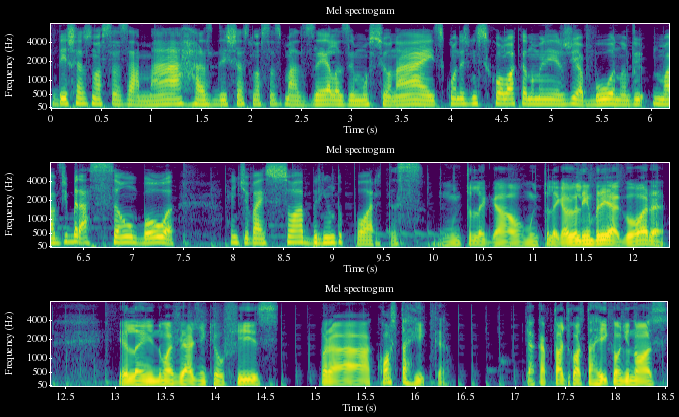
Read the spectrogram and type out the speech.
deixa as nossas amarras, deixa as nossas mazelas emocionais, quando a gente se coloca numa energia boa, numa vibração boa, a gente vai só abrindo portas. Muito legal, muito legal. Eu lembrei agora, Elaine, de uma viagem que eu fiz para Costa Rica. E a capital de Costa Rica, onde nós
